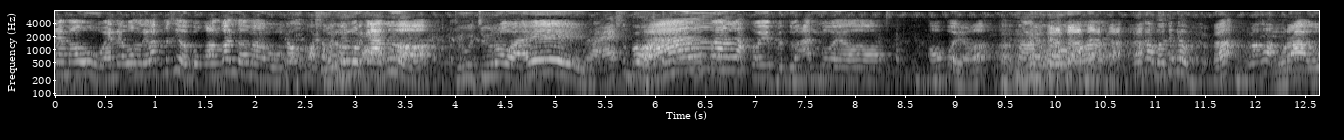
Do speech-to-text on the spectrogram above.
ne mau. Enek wong lewat mesti mbok kongkon to mau. Mbok numur ke aku lho. Jujur wae. Res mbok. Alah lah kowe bentukanmu kaya apa ya? Rokok mboten, Om? Hah? Ora aku.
